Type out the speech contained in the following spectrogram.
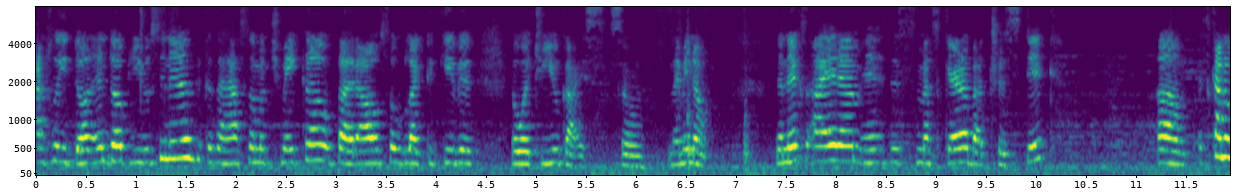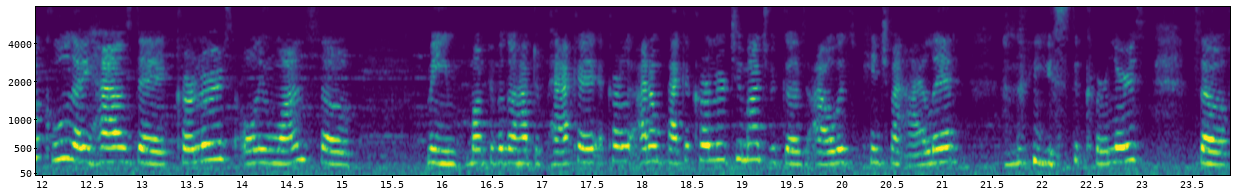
actually don't end up using it because I have so much makeup but I also would like to give it away to you guys so let me know the next item is this mascara by Trestique um, it's kind of cool that it has the curlers all in one so I mean most people don't have to pack a, a curler. I don't pack a curler too much because I always pinch my eyelid. I'm not used to curlers. So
